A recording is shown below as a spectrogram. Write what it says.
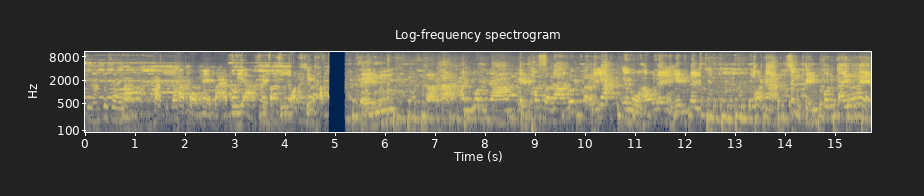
ที่นั้นเป็นใจนะถ้าถ้าพ่อแม่บาอนุญาตให้ก็คือหมดสิทธิ์ทำเป็นอ่าภาพอันงดงามเป็นทัศนานุตริยะคือหมู่เฮาได้เห็นได้พ่อนาคซึ่งเป็นกลไกแรก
